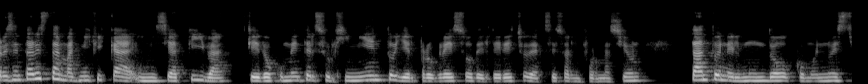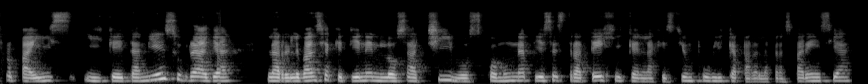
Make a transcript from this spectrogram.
presentar esta magnífica iniciativa que documenta el surgimiento y el progreso del derecho de acceso a la información, tanto en el mundo como en nuestro país, y que también subraya la relevancia que tienen los archivos como una pieza estratégica en la gestión pública para la transparencia,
